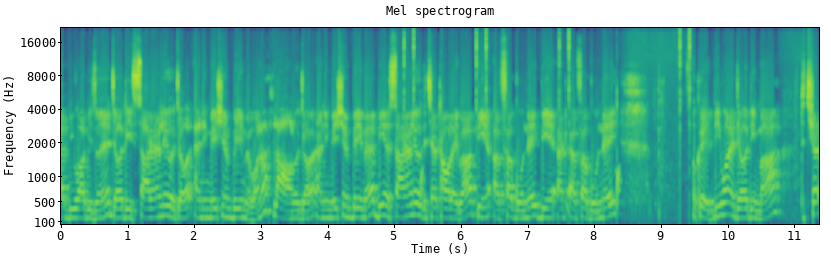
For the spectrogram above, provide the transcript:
add ပြီးသွားပြီဆိုရင်ကျွန်တော်ဒီစာတန်းလေးကိုကျွန်တော် animation ပေးမယ်ပေါ့နော်လှအောင်လို့ကျွန်တော် animation ပေးမယ်ပြီးရင်စာတန်းလေးကိုတစ်ချက်ထောက်လိုက်ပါပြီးရင် effect ကိုနှိပ်ပြီးရင် add effect ကိုနှိပ်โอเคပြီးသွားရင်ကျွန်တော်ဒီမှာတစ်ချက်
